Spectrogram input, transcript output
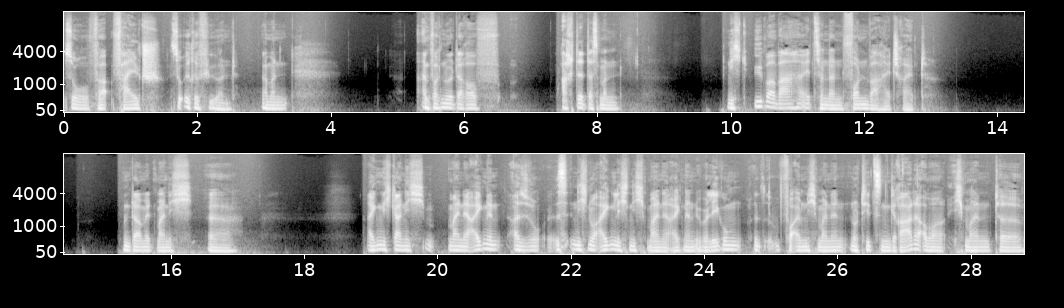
so falsch, so irreführend, wenn man einfach nur darauf achtet, dass man nicht über Wahrheit, sondern von Wahrheit schreibt. Und damit meine ich äh, eigentlich gar nicht meine eigenen, also ist nicht nur eigentlich nicht meine eigenen Überlegungen, also vor allem nicht meine Notizen gerade, aber ich meinte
